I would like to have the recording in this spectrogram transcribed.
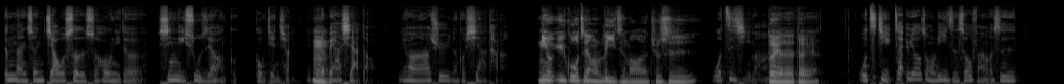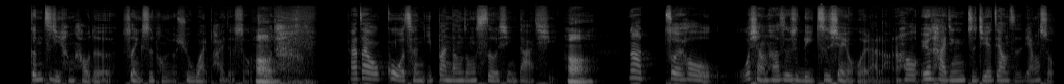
跟男生交涉的时候，你的心理素质要很够够坚强，你不能嗯被他吓到，你反而要去能够吓他。你有遇过这样的例子吗？就是我自己吗，对对对，我自己在遇到这种例子的时候，反而是跟自己很好的摄影师朋友去外拍的时候，他他在过程一半当中色心大起，嗯那最后我想他是理智线有回来了，然后因为他已经直接这样子两手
